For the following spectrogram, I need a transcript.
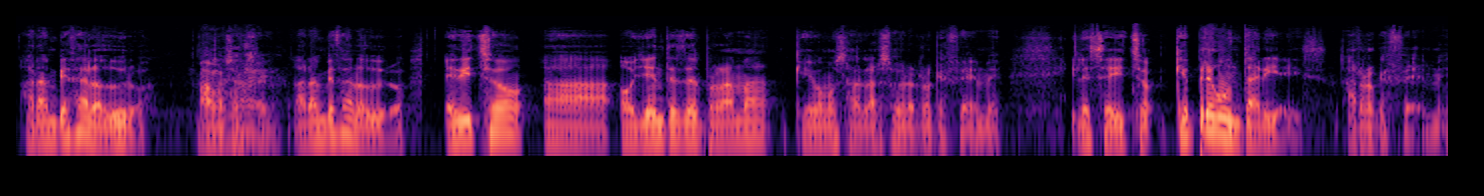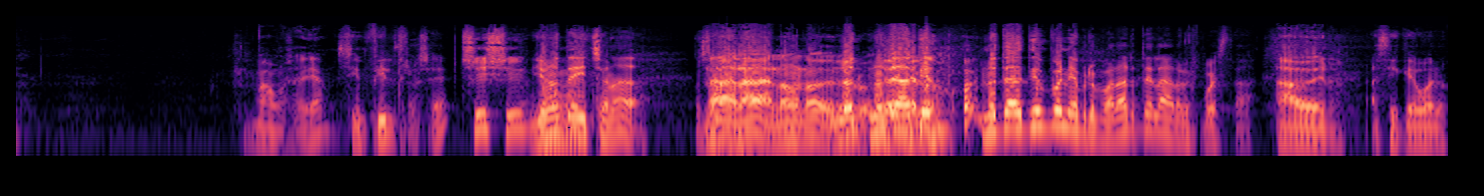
Ahora empieza lo duro. Vamos a ver. Ahora empieza lo duro. He dicho a oyentes del programa que íbamos a hablar sobre Rock FM. Y les he dicho, ¿qué preguntaríais a Rock FM? Vamos allá. Sin filtros, ¿eh? Sí, sí. Yo no te he dicho nada. O sea, nada, nada, no, no. no, no te da lo- tiempo, no te da tiempo ni a prepararte la respuesta. A ver. Así que bueno,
